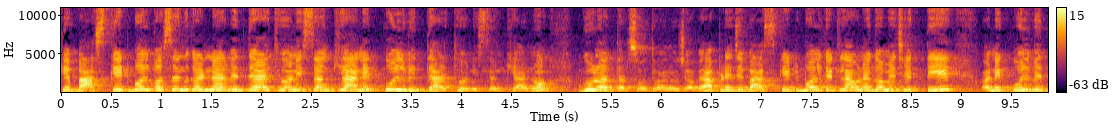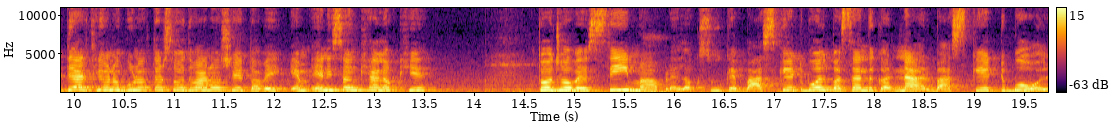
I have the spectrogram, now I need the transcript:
કે બાસ્કેટબોલ પસંદ કરનાર વિદ્યાર્થીઓની સંખ્યા અને કુલ વિદ્યાર્થીઓની સંખ્યાનો ગુણોત્તર શોધવાનો છે. હવે આપણે જે બાસ્કેટબોલ કેટલાઓને ગમે છે તે અને કુલ વિદ્યાર્થીઓનો ગુણોત્તર શોધવાનો છે, તો હવે એમ એની સંખ્યા લખીએ. તો જો હવે સીમાં આપણે લખશું કે બાસ્કેટબોલ પસંદ કરનાર બાસ્કેટબોલ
